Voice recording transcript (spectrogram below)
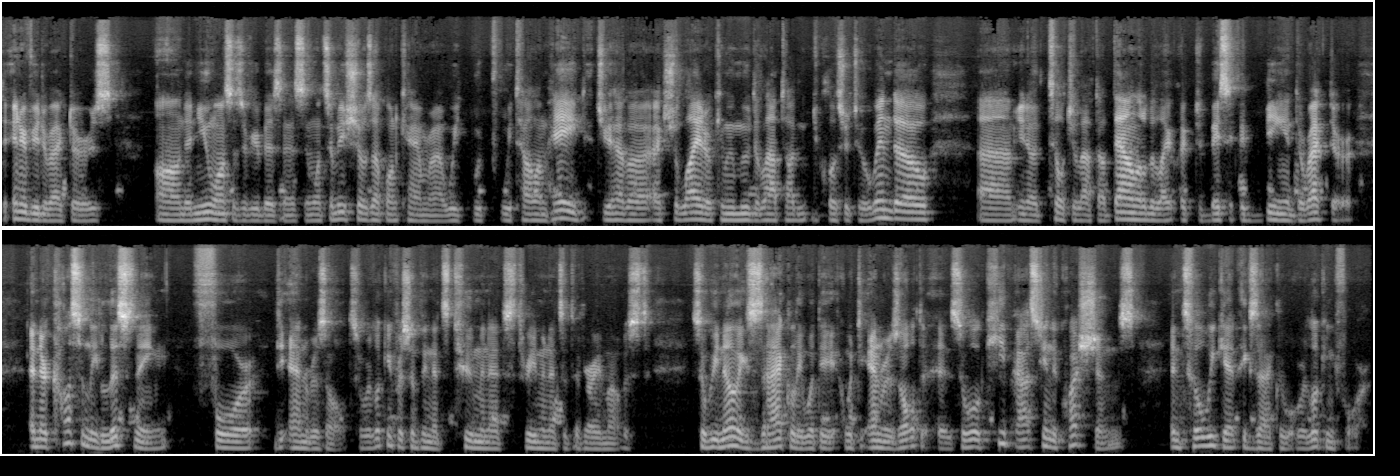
the interview directors on the nuances of your business. And when somebody shows up on camera, we, we, we tell them, hey, do you have an extra light or can we move the laptop closer to a window? Um, you know, tilt your laptop down a little bit, like, like basically being a director. And they're constantly listening for the end result. So we're looking for something that's two minutes, three minutes at the very most. So we know exactly what the what the end result is. So we'll keep asking the questions until we get exactly what we're looking for,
